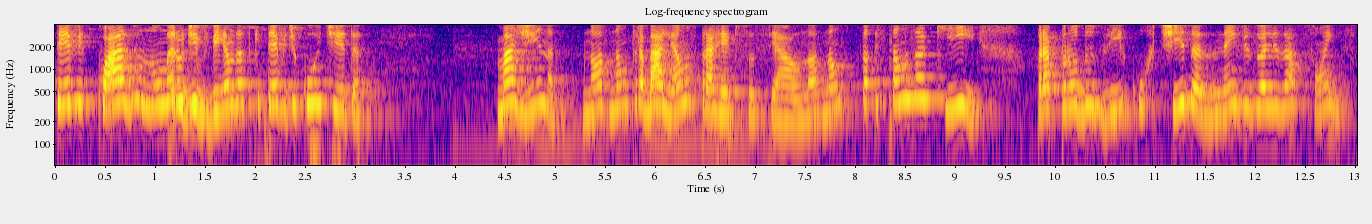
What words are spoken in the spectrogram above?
teve quase o número de vendas que teve de curtida. Imagina, nós não trabalhamos para rede social, nós não estamos aqui para produzir curtidas nem visualizações.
